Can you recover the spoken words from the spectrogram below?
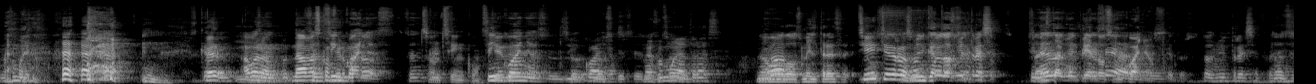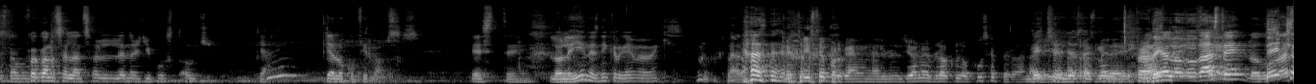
Pero- ah, bueno, Son- nada más confirmando. años. Son, Son cinco. Cinco años. Cinco años. que se Me fui muy atrás. No, No. 2013. Sí, Dos- tiene razón, fue 2014. 2013. O sea, está cumpliendo 2013 cinco a años. 2014. 2013 fue. Entonces estamos- Fue cuando se lanzó el Energy Boost OG. Ya, ya lo confirmamos. Este, lo leí en Sneaker Game MX. Claro. Qué triste porque en el, yo en el blog lo puse, pero anda De hecho, leyendo yo otros saqué de medios. ahí. Pero De- ya lo dudaste, lo De dudaste. hecho,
